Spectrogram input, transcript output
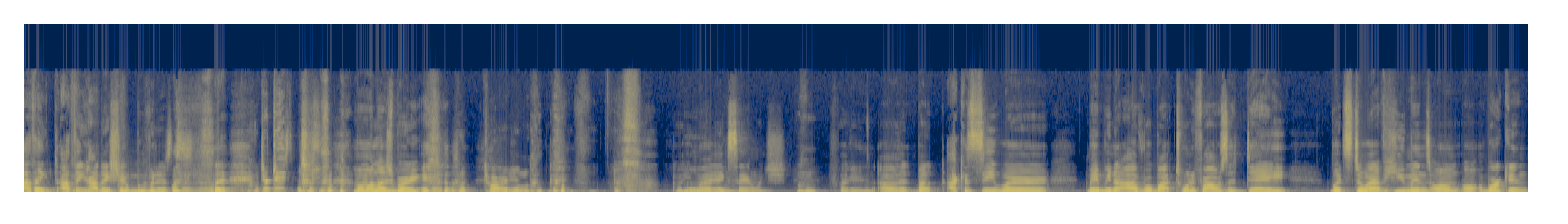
I think I think how they should move it is. I'm on my lunch break. Charging. Go eat my egg sandwich. Fucking. Uh, but I can see where maybe not a robot 24 hours a day, but still have humans on, on working.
